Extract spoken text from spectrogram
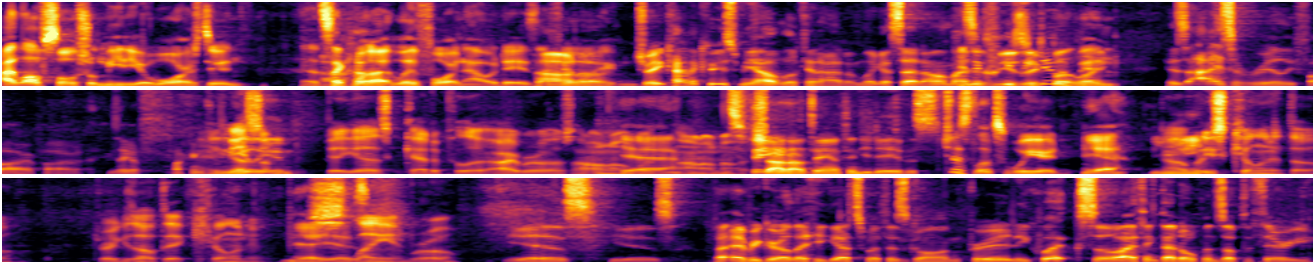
I love social media wars, dude. That's like what uh-huh. I live for nowadays. I, I feel know. like. Drake kind of creeps me out looking at him. Like I said, I don't mind his music, dude, but man. like his eyes are really far apart. He's like a fucking He's got chameleon. some big ass caterpillar eyebrows. I don't know. Yeah. I don't know. Shout out to Anthony Davis. just looks weird. Yeah. No, unique. but he's killing it though. Drake is out there killing it. Yeah, he is. slaying, bro. He is. He is. But every girl that he gets with is gone pretty quick. So I think that opens up the theory:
